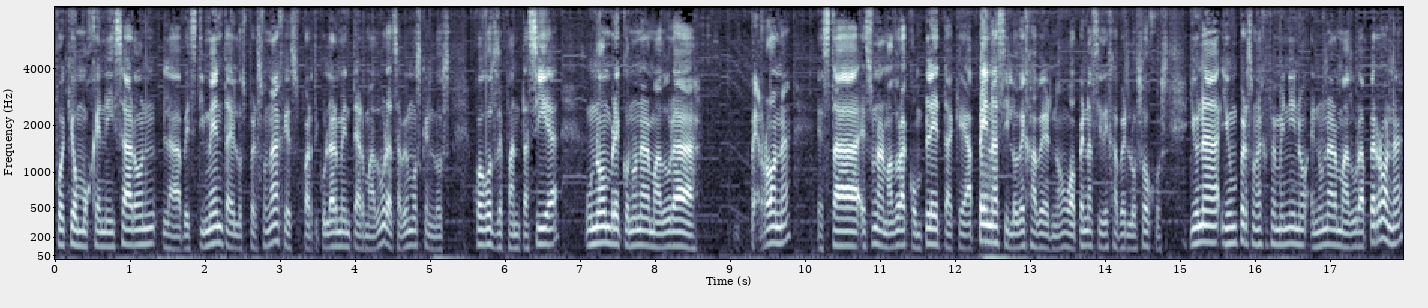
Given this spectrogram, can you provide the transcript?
fue que homogeneizaron la vestimenta de los personajes, particularmente armaduras. Sabemos que en los juegos de fantasía, un hombre con una armadura perrona está es una armadura completa que apenas si lo deja ver, ¿no? O apenas si deja ver los ojos. Y una y un personaje femenino en una armadura perrona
